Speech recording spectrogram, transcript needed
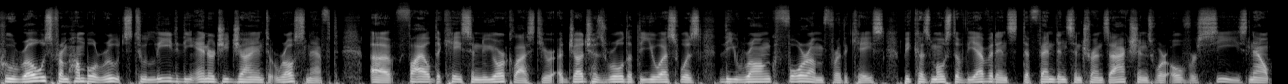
who rose from humble roots to lead the energy giant Rosneft, uh, filed the case in New York last year. A judge has ruled that the U.S. was the wrong forum for the case because most of the evidence, defendants, and transactions were overseas. Now,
